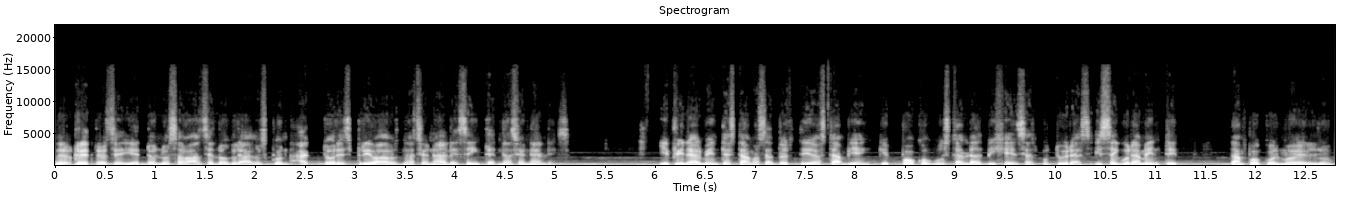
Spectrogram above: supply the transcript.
retrocediendo los avances logrados con actores privados nacionales e internacionales. Y finalmente estamos advertidos también que poco gustan las vigencias futuras y seguramente tampoco el modelo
